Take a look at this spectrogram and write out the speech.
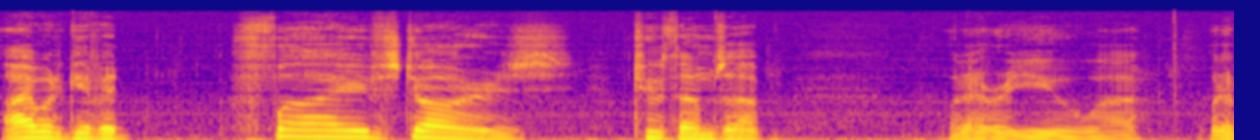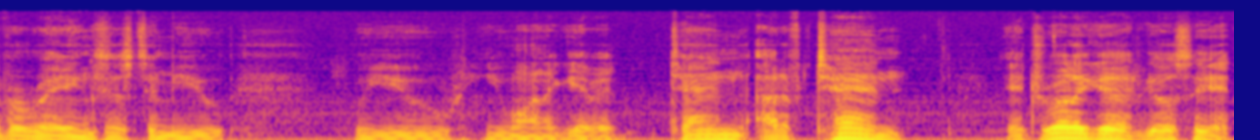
I would give it five stars, two thumbs up, whatever you uh, whatever rating system you you you want to give it. Ten out of ten. It's really good. Go see it.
